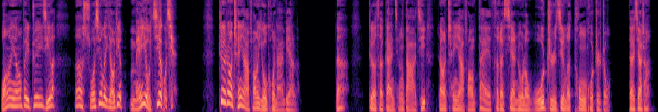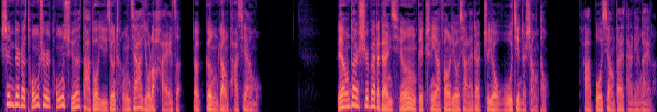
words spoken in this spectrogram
王阳被追急了，啊，索性的咬定没有借过钱，这让陈亚芳有口难辩了。那这次感情打击让陈亚芳再次的陷入了无止境的痛苦之中，再加上身边的同事同学大多已经成家有了孩子，这更让她羡慕。两段失败的感情给陈亚芳留下来的只有无尽的伤痛。她不想再谈恋爱了，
